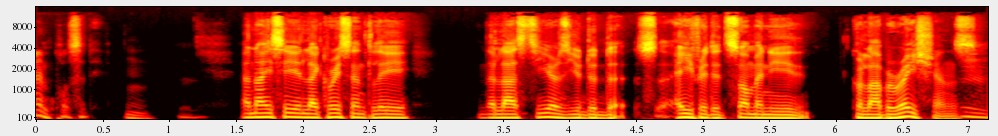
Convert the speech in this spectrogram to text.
I'm positive. Mm. And I see like recently In the last years, you did AFRY did so many collaborations Mm.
